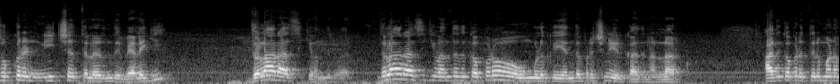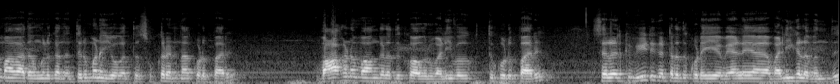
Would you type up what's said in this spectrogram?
சுக்கிரன் நீச்சத்திலிருந்து விலகி துளாராசிக்கு வந்துடுவார் துளாராசிக்கு வந்ததுக்கப்புறம் உங்களுக்கு எந்த பிரச்சனையும் இருக்காது நல்லாயிருக்கும் அதுக்கப்புறம் திருமணம் ஆகாதவங்களுக்கு அந்த திருமண யோகத்தை சுக்கிரன் தான் கொடுப்பாரு. வாகனம் வாங்குறதுக்கு அவர் வழிவகுத்து கொடுப்பாரு. சிலருக்கு வீடு கட்டுறதுக்குடைய வேலையை வழிகளை வந்து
